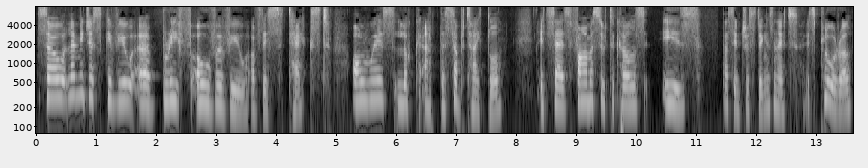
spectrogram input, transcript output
So let me just give you a brief overview of this text. Always look at the subtitle. It says pharmaceuticals is that's interesting, isn't it? It's plural,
